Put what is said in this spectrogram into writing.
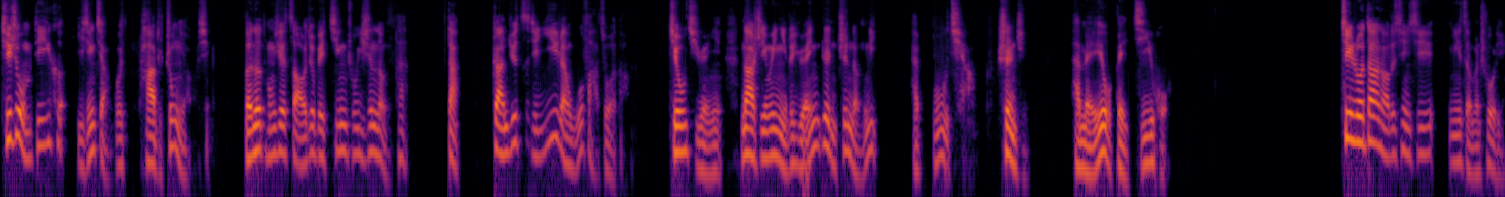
其实我们第一课已经讲过它的重要性，很多同学早就被惊出一身冷汗，感觉自己依然无法做到。究其原因，那是因为你的原认知能力还不强，甚至还没有被激活。进入大脑的信息你怎么处理？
